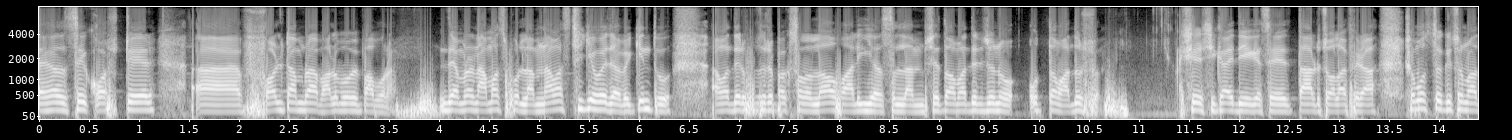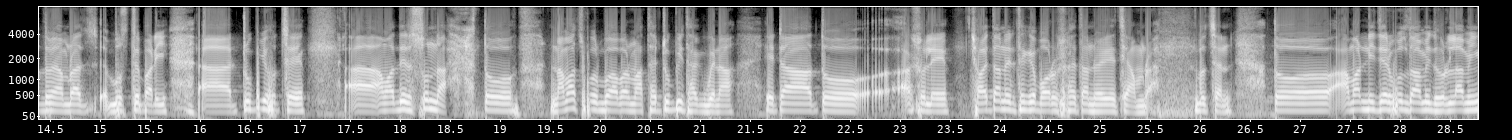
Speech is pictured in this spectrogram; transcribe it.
দেখা যাচ্ছে কষ্টের ফলটা আমরা ভালোভাবে পাবো না। যে আমরা নামাজ পড়লাম, নামাজ ঠিকই হয়ে যাবে, কিন্তু আমাদের হুজুরে পাক সাল্লাহ আলী আসাল্লাম সে তো আমাদের জন্য উত্তম আদর্শ। সে শিখাই দিয়ে গেছে, তার চলাফেরা, সমস্ত কিছুর মাধ্যমে আমরা বুঝতে পারি। টুপি হচ্ছে আমাদের সুন্নাহ। তো নামাজ পড়ব আবার মাথায় টুপি থাকবে না। এটা তো আসলে শয়তানের থেকে বড় শয়তান হয়ে গেছে আমরা, বুঝছেন? তো আমার নিজের ভুল তো আমি ধরলামই।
